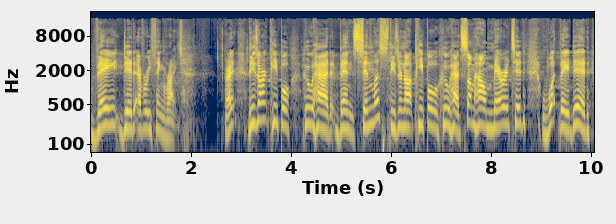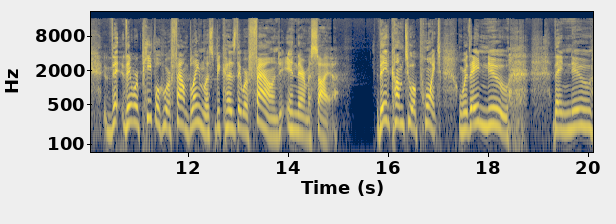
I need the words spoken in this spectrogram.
they did everything right right? These aren't people who had been sinless. These are not people who had somehow merited what they did. They, they, were people who were found blameless because they were found in their Messiah. They'd come to a point where they knew they knew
